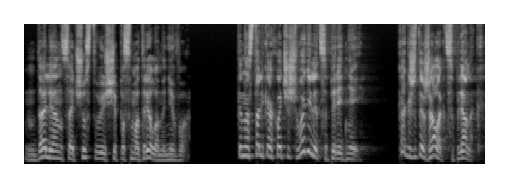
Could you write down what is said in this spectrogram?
Далиан сочувствующе посмотрела на него. «Ты настолько хочешь выделиться перед ней? Как же ты жалок, цыплёнок!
